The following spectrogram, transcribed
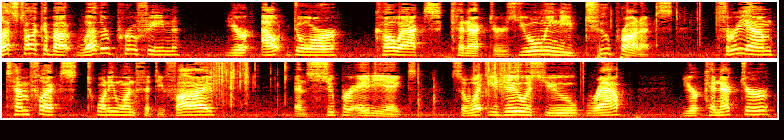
let's talk about weatherproofing your outdoor coax connectors. You only need two products, 3M Temflex 2155 and Super 88. So what you do is you wrap your connector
